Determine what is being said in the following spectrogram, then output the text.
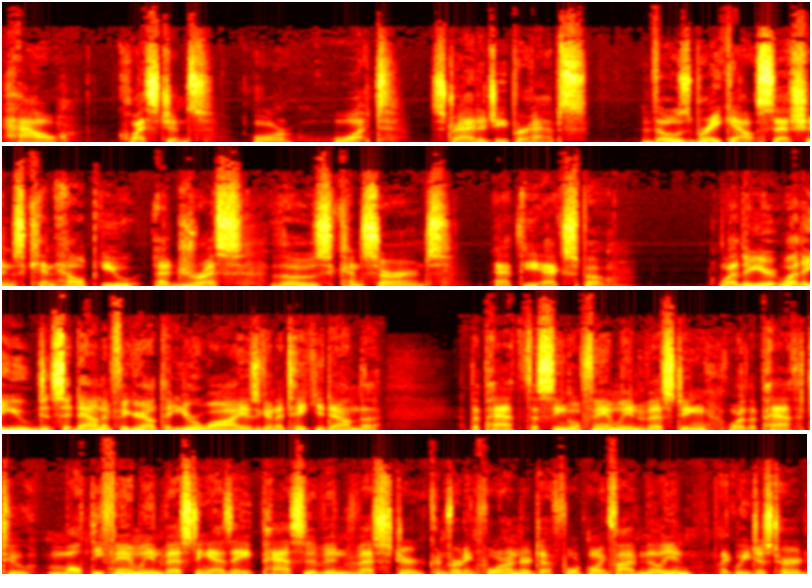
how questions or what strategy perhaps, those breakout sessions can help you address those concerns at the expo. Whether you whether you sit down and figure out that your why is going to take you down the the path to single family investing or the path to multifamily investing as a passive investor, converting 400 to 4.5 million, like we just heard.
